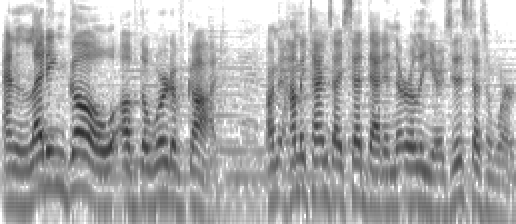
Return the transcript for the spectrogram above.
and letting go of the Word of God. I mean, how many times I said that in the early years? This doesn't work.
